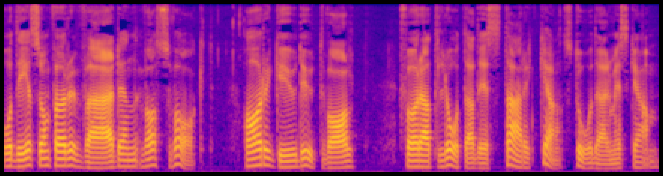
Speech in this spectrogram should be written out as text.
Och det som för världen var svagt har Gud utvalt för att låta det starka stå där med skam.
